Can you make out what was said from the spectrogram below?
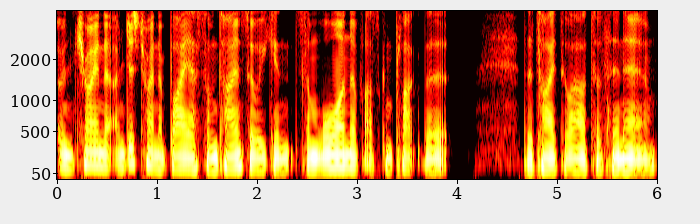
I'm trying to. I'm just trying to buy us some time so we can. Some one of us can pluck the the title out of thin air.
